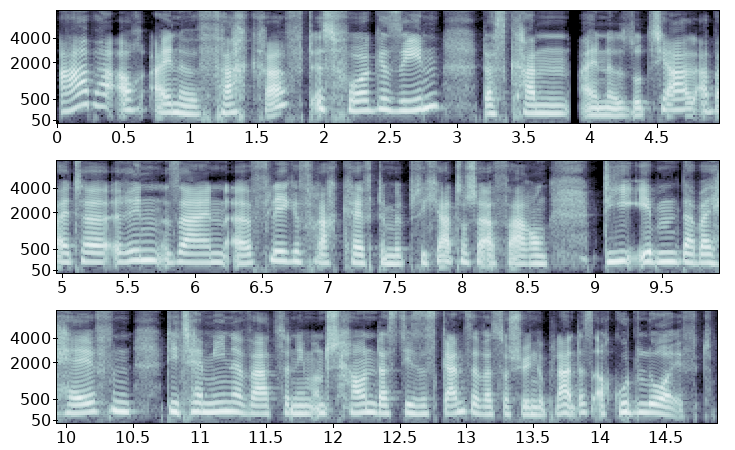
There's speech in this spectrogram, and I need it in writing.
Aber auch eine Fachkraft ist vorgesehen. Das kann eine Sozialarbeiterin sein, äh, Pflegefachkräfte mit psychiatrischer Erfahrung, die eben dabei helfen, die Termine wahrzunehmen und schauen, dass dieses Ganze, was so schön geplant ist, auch gut läuft.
